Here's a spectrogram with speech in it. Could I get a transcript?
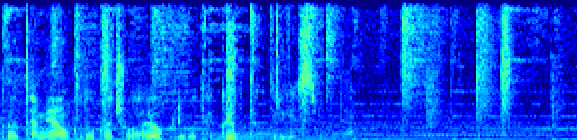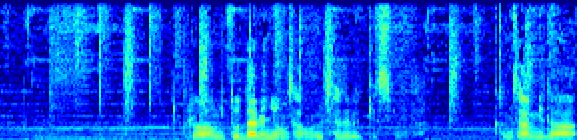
그렇다면 구독과 좋아요 그리고 댓글 부탁드리겠습니다. 그럼 또 다른 영상으로 찾아뵙겠습니다. 감사합니다.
